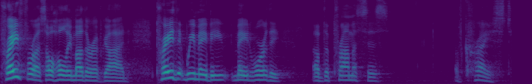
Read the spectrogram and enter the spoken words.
Pray for us, O Holy Mother of God. Pray that we may be made worthy of the promises of Christ.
